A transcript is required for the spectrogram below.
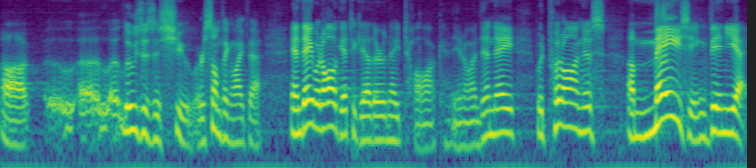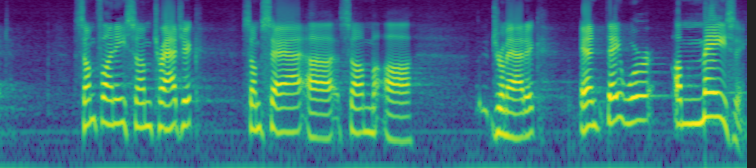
uh, loses his shoe or something like that, and they would all get together and they'd talk. You know, and then they would put on this amazing vignette some funny, some tragic, some sad, uh, some uh, dramatic, and they were amazing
